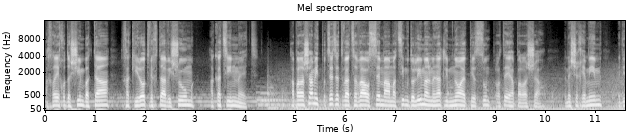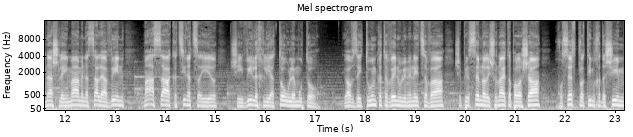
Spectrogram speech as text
אחרי חודשים בתא, חקירות וכתב אישום, הקצין מת. הפרשה מתפוצצת והצבא עושה מאמצים גדולים על מנת למנוע את פרסום פרטי הפרשה. במשך ימים, מדינה שלימה מנסה להבין מה עשה הקצין הצעיר שהביא לכליאתו ולמותו. יואב זייתון, כתבנו לענייני צבא, שפרסם לראשונה את הפרשה, חושף פרטים חדשים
